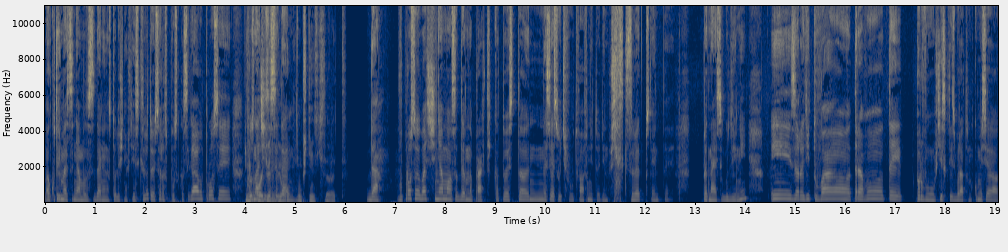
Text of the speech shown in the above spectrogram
ако три месеца няма заседание на столичния общински съвет, той се разпуска. Сега въпрос е, какво значи заседание. Да общински съвет. Да. Въпросът е обаче, че няма съдебна практика, т.е. не се е случва това в нито един общински съвет последните 15 години. И заради това трябва те първо Общинската избирателна комисия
